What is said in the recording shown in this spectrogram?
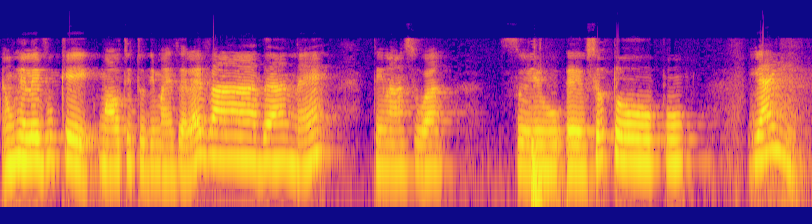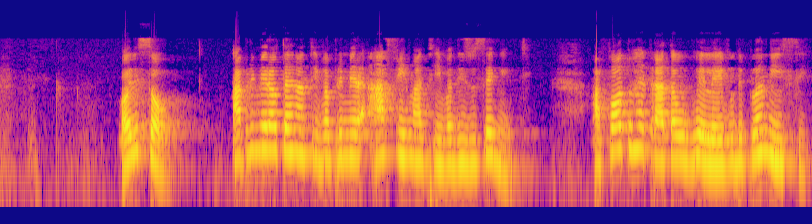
É um relevo que com altitude mais elevada, né? Tem lá a sua, seu, é, o seu topo. E aí? Olha só. A primeira alternativa, a primeira afirmativa diz o seguinte: a foto retrata o relevo de planície.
